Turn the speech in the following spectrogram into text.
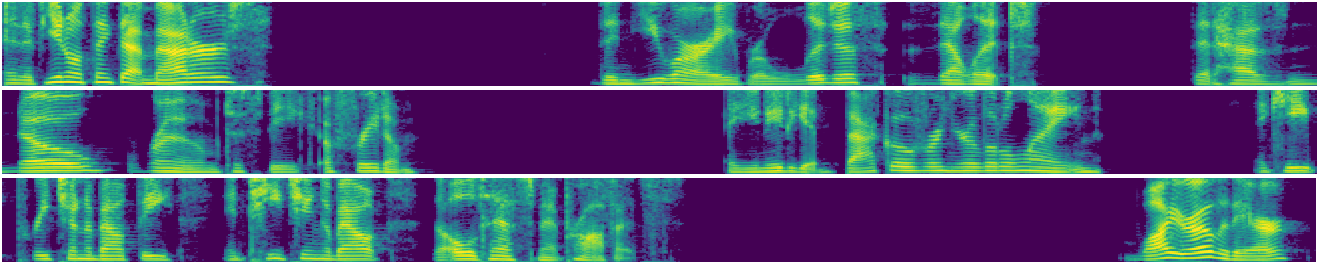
And if you don't think that matters, then you are a religious zealot that has no room to speak of freedom. And you need to get back over in your little lane and keep preaching about the and teaching about the Old Testament prophets. While you're over there,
